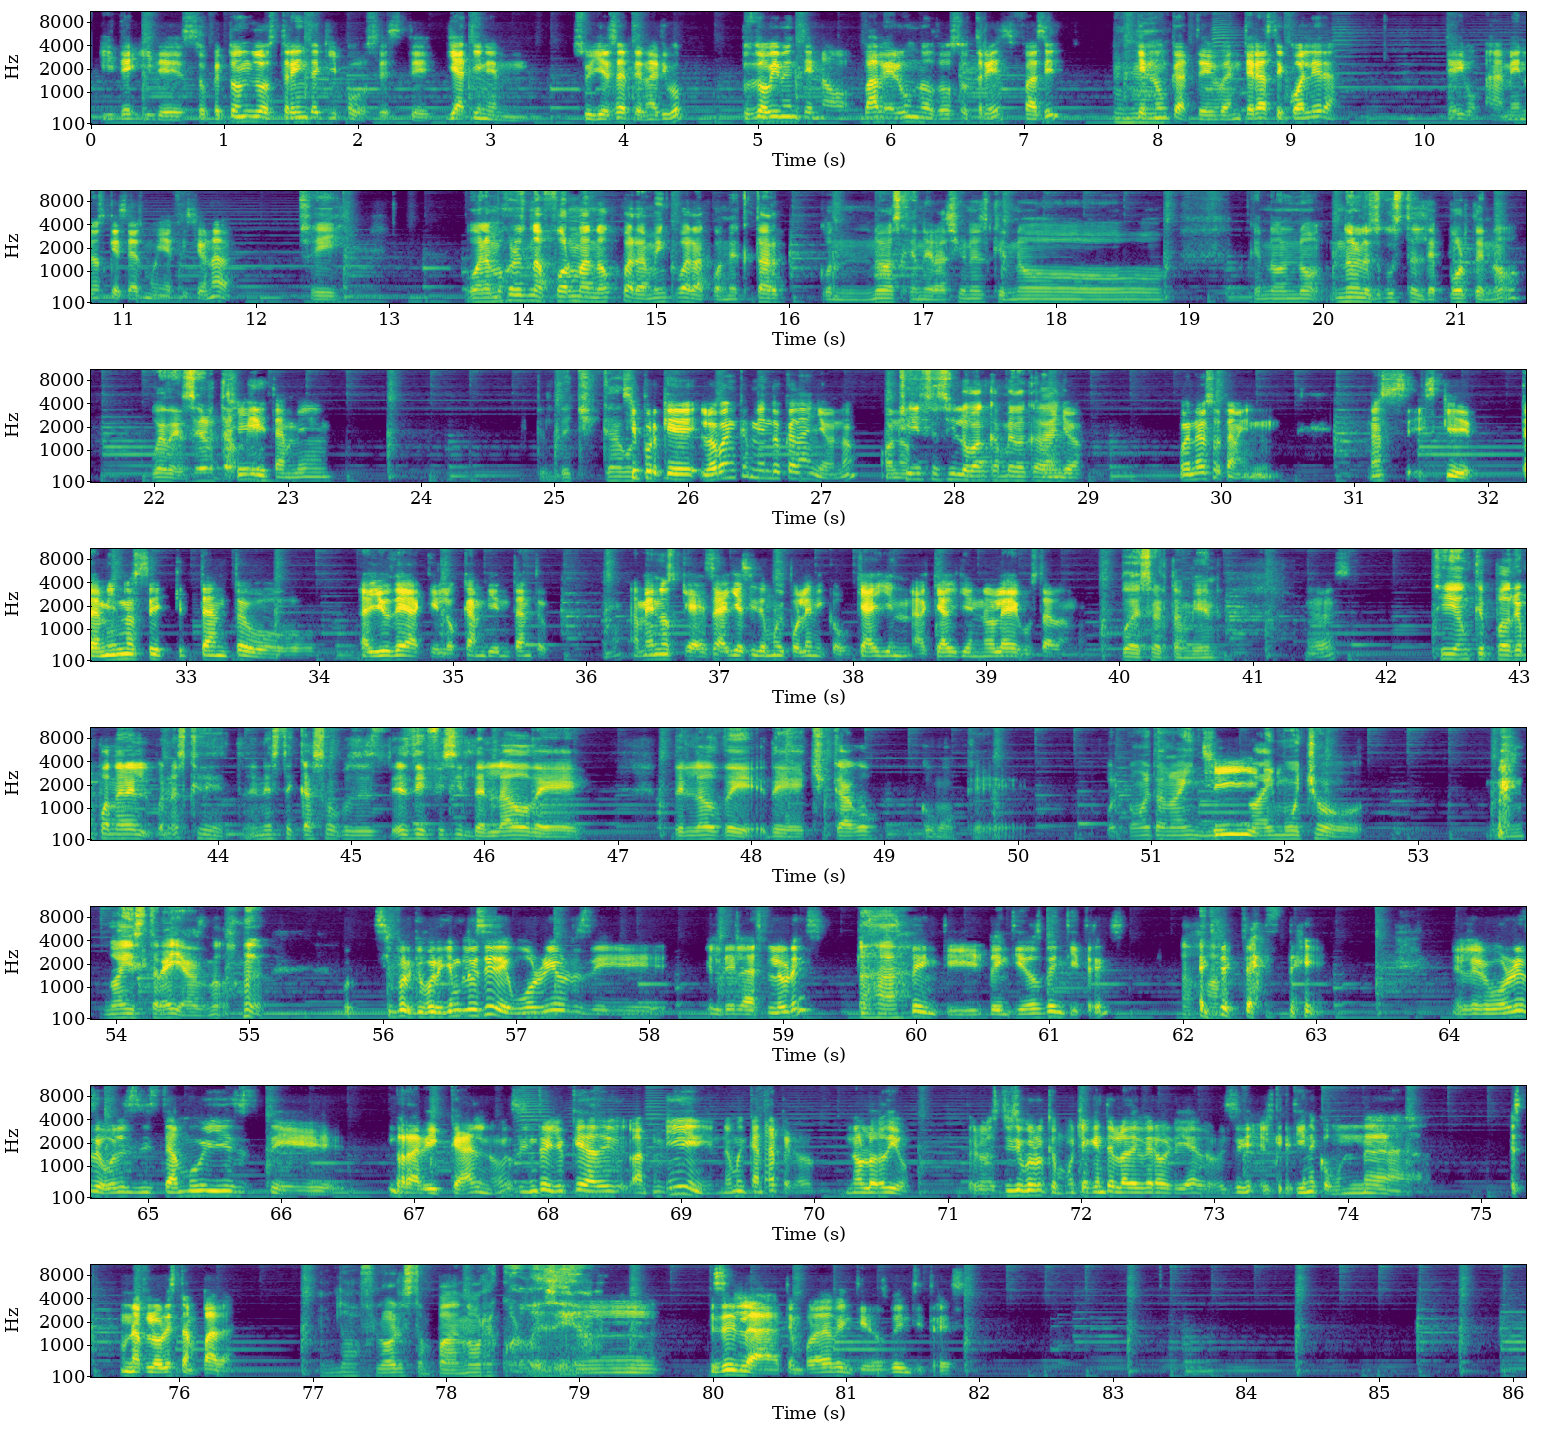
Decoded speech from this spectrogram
y de, y de sopetón los 30 equipos este, ya tienen su jersey alternativo, pues obviamente no, va a haber uno, dos o tres, fácil, que nunca te enteraste cuál era. Te digo, a menos que seas muy aficionado. Sí. O a lo mejor es una forma, ¿no? Para mí, para conectar con nuevas generaciones que no que no, no, no les gusta el deporte, ¿no? Puede ser también. Sí, también. El de Chicago. Sí, porque lo van cambiando cada año, ¿no? ¿O no? Sí, ese sí lo van cambiando cada año. Bueno, eso también. No sé, es que también no sé qué tanto ayude a que lo cambien tanto. A menos que haya sido muy polémico, que alguien, a que alguien no le haya gustado, ¿no? Puede ser también. ¿Ves? Sí, aunque podrían poner el. Bueno, es que en este caso pues es difícil del lado de, del lado de, Chicago, como que, bueno, ahorita no hay, no hay mucho, no hay estrellas, ¿no? Sí, porque por ejemplo ese de Warriors, de, el de las flores, 22-23. Este, el de Warriors de Warriors está muy este, radical, ¿no? Siento yo que a mí no me encanta, pero no lo odio. Pero estoy seguro que mucha gente lo ha de ver odiado. Es el que tiene como una, una flor estampada. Una flor estampada, no recuerdo ese. es de la temporada 22-23.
